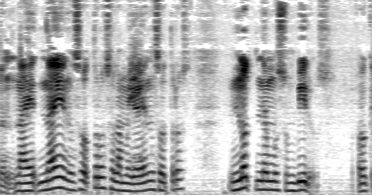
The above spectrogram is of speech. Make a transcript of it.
nadie, de nosotros o la mayoría de nosotros no tenemos un virus, ¿ok?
